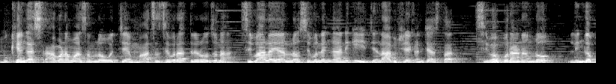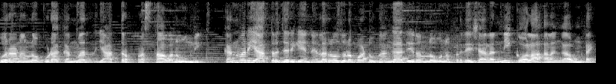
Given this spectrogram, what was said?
ముఖ్యంగా శ్రావణ మాసంలో వచ్చే మాస శివరాత్రి రోజున శివాలయాల్లో శివలింగానికి ఈ జలాభిషేకం చేస్తారు. శివపురాణంలో లింగ పురాణంలో కూడా కన్వర్ యాత్ర ప్రస్తావన ఉంది. కన్వర్ యాత్ర జరిగే నెల రోజుల పాటు గంగా తీరంలో ఉన్న ప్రదేశాలన్నీ కోలాహలంగా ఉంటాయి.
